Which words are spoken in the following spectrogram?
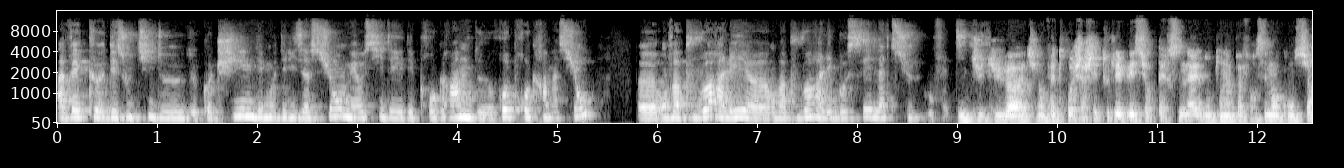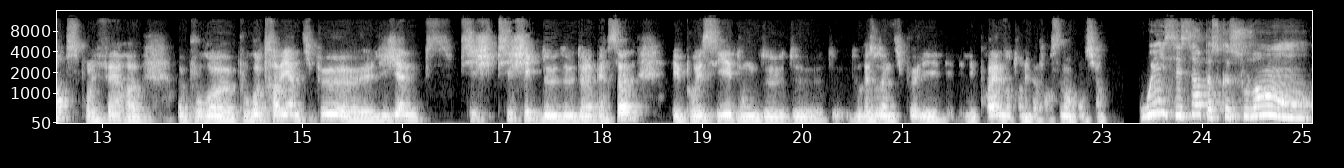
avec euh, des outils de, coaching, des modélisations, mais aussi des, programmes de reprogrammation. Euh, on, va pouvoir aller, euh, on va pouvoir aller bosser là-dessus. En fait. Tu, vas, tu vas en fait rechercher toutes les blessures personnelles dont on n'a pas forcément conscience pour les faire, pour, pour retravailler un petit peu l'hygiène psychique de, de, la personne et pour essayer donc de, de résoudre un petit peu les, les problèmes dont on n'est pas forcément conscient. Oui, c'est ça, parce que souvent, on,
